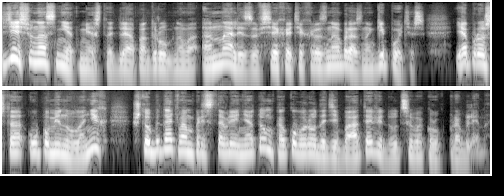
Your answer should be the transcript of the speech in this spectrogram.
Здесь у нас нет места для подробного анализа всех этих разнообразных гипотез. Я просто упомянул о них, чтобы дать вам представление о том, какого рода дебаты ведутся вокруг проблемы.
